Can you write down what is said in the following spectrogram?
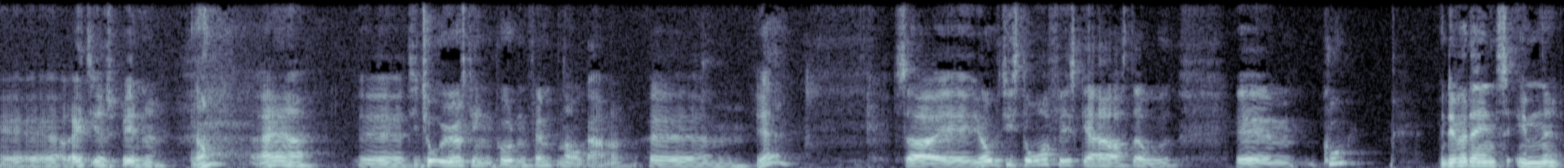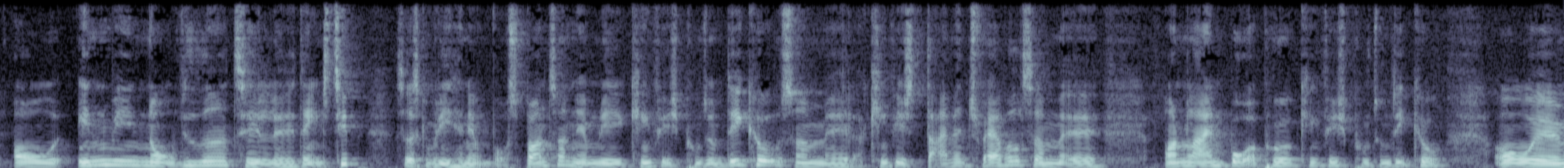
Øh, rigtig spændende. Nå, Ja, ja. Øh, de to ørestenen på den, 15 år gammel. Øh, ja. så øh, jo, de store fisk er også derude. Øh, cool. Men det var dagens emne, og inden vi når videre til øh, dagens tip, så skal vi lige have nævnt vores sponsor, nemlig kingfish.dk, som, øh, eller Kingfish Dive and Travel, som øh, online bor på kingfish.dk. Og øh,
